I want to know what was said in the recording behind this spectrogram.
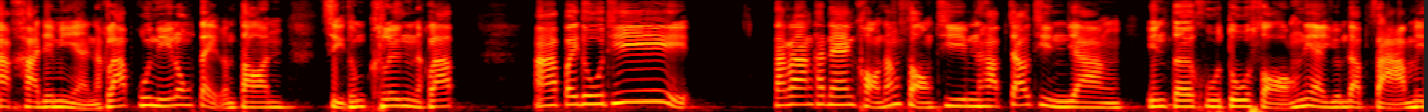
อะคาเดเมียนะครับคู่นี้ลงเตะกันตอน4ี่ทุ่มครึ่งนะครับไปดูที่ ตารางคะแนนของทั้ง 2 ทีมนะครับ เจ้าถิ่นอย่างอินเตอร์คูตู2เนี่ยยืนดับ 3 มี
